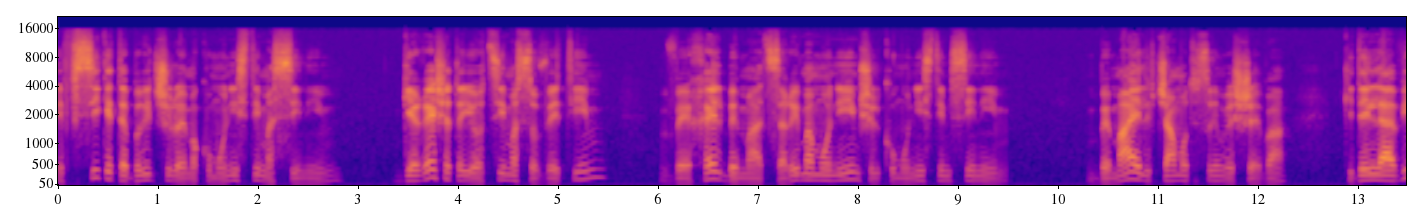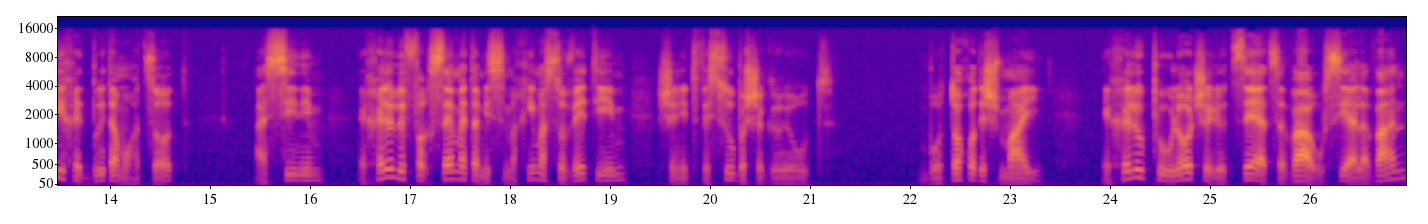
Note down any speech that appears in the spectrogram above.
הפסיק את הברית שלו עם הקומוניסטים הסינים, גירש את היועצים הסובייטים והחל במעצרים המוניים של קומוניסטים סינים. במאי 1927, כדי להביך את ברית המועצות, הסינים החלו לפרסם את המסמכים הסובייטיים שנתפסו בשגרירות. באותו חודש מאי החלו פעולות של יוצאי הצבא הרוסי הלבן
